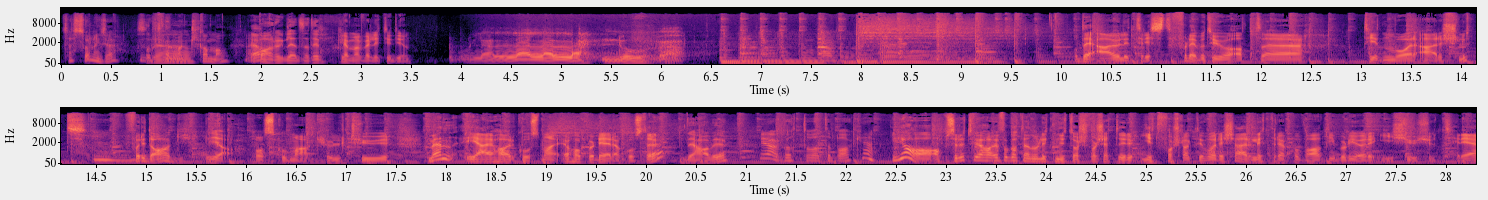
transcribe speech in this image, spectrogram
Det er så lenge siden. Så Så det er- gammel. Ja. Bare å glede seg til. Gleder meg veldig til Dune. La la la la Nova. Og det er jo litt trist, for det betyr jo at eh, tiden vår er slutt Mm. for i dag Ja. på Skumma kultur. Men jeg har kost meg. Jeg håper dere har kost dere. Det har vi. Ja, godt å være tilbake. Ja, absolutt. Vi har jo fått gått gjennom litt nyttårsforsetter, gitt forslag til våre kjære lyttere på hva de burde gjøre i 2023.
